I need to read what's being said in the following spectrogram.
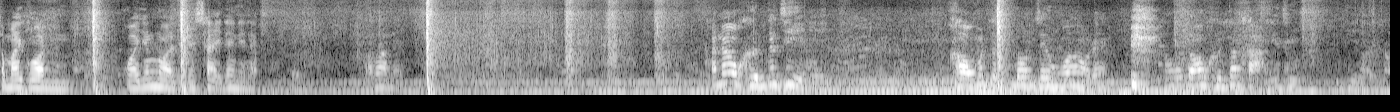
สมัยก่อนพอยังหน่อยก็ได้ใช้ได้นี่แหละประมาณนี้ขันเอาขึ้นจังสี่นี่เข่ามันจะโดนใส่หัวเฮาได้เอาก็ต้องเอาขึ้นทั้งขาอย่างสี่วิธีฟาดเข่า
